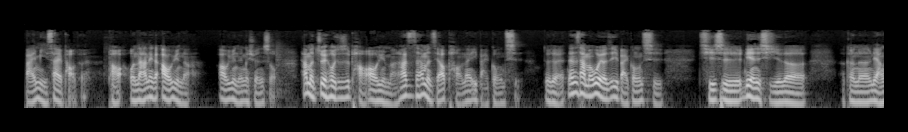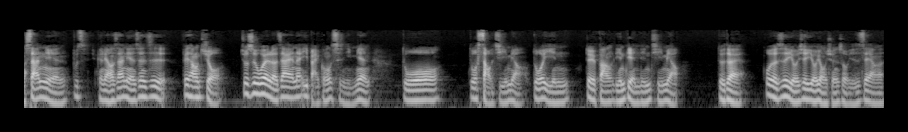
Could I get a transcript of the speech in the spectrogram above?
百米赛跑的，跑我拿那个奥运啊，奥运那个选手。他们最后就是跑奥运嘛，他是他们只要跑那一百公尺，对不对？但是他们为了这一百公尺，其实练习了可能两三年，不止两三年，甚至非常久，就是为了在那一百公尺里面多多少几秒，多赢对方零点零几秒，对不对？或者是有一些游泳选手也是这样啊，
